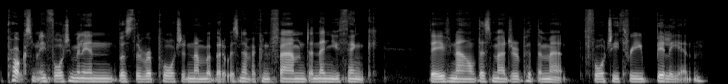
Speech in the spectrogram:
Approximately 40 million was the reported number, but it was never confirmed. And then you think they've now this merger put them at 43 billion.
